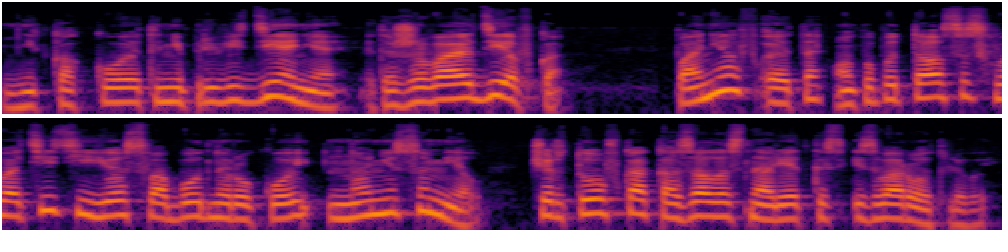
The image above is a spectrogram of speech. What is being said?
Никакое это не привидение, это живая девка. Поняв это, он попытался схватить ее свободной рукой, но не сумел. Чертовка оказалась на редкость изворотливой.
